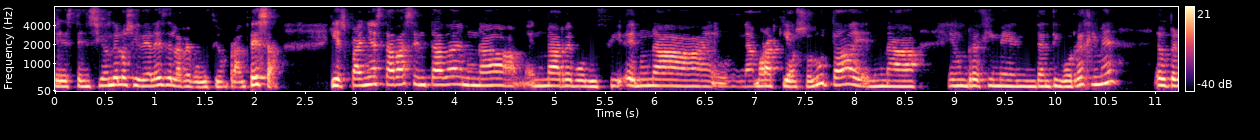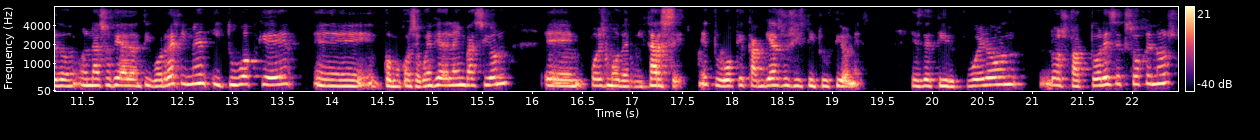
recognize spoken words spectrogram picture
extensión de los ideales de la Revolución Francesa. Y España estaba sentada en una, en una, revolución, en una, monarquía absoluta, en, una, en un régimen de antiguo régimen, una sociedad de antiguo régimen y tuvo que, como consecuencia de la invasión, pues modernizarse, tuvo que cambiar sus instituciones. Es decir, fueron los factores exógenos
